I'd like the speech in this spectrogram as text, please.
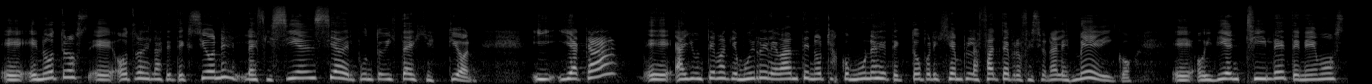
Eh, en otros, eh, otras de las detecciones, la eficiencia del punto de vista de gestión. Y, y acá eh, hay un tema que es muy relevante. En otras comunas detectó, por ejemplo, la falta de profesionales médicos. Hoy día en Chile tenemos,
